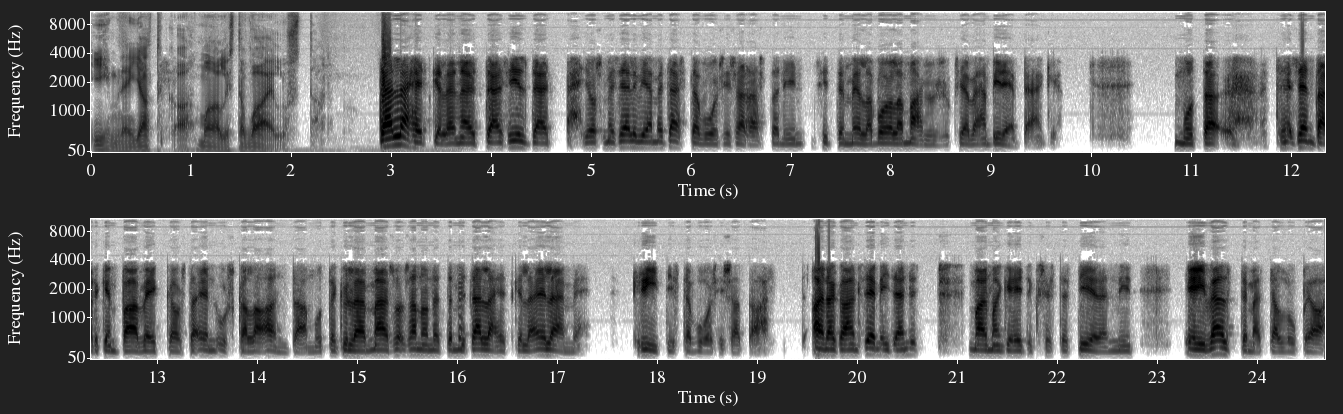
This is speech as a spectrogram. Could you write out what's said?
ihminen jatkaa maallista vaellustaan? Tällä hetkellä näyttää siltä, että jos me selviämme tästä vuosisadasta, niin sitten meillä voi olla mahdollisuuksia vähän pidempäänkin mutta sen tarkempaa veikkausta en uskalla antaa, mutta kyllä mä sanon, että me tällä hetkellä elämme kriittistä vuosisataa. Ainakaan se, mitä nyt maailman kehityksestä tiedän, niin ei välttämättä lupea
